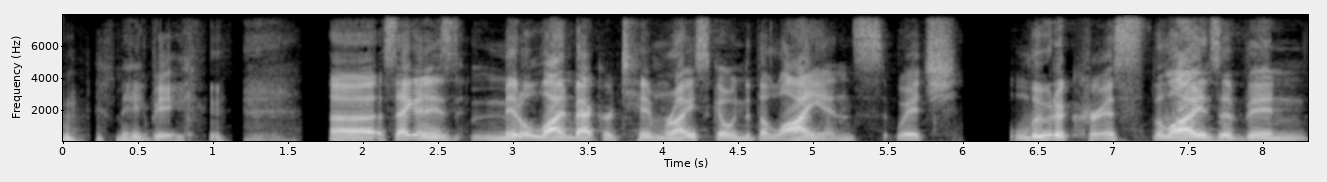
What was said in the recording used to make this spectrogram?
maybe uh second is middle linebacker Tim Rice going to the Lions which ludicrous the Lions have been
